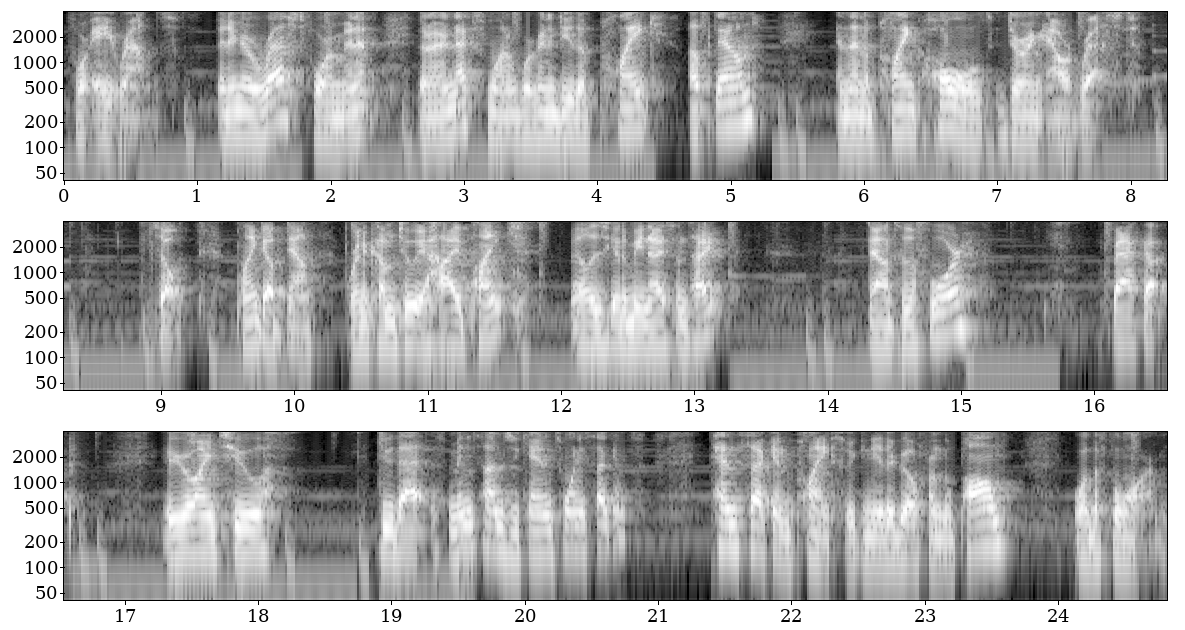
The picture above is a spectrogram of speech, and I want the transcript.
for eight rounds. Then you're gonna rest for a minute. Then our next one, we're gonna do the plank up down and then a plank hold during our rest. So plank up down. We're gonna come to a high plank. Belly's gonna be nice and tight. Down to the floor, back up. You're going to do that as many times as you can in 20 seconds. 10 second plank, so you can either go from the palm or the forearm.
